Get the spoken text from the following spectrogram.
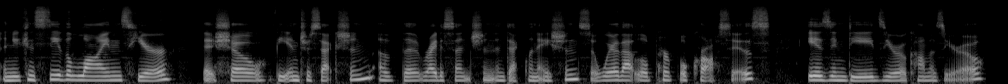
and you can see the lines here that show the intersection of the right ascension and declination. So where that little purple cross is, is indeed 0, comma 0.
